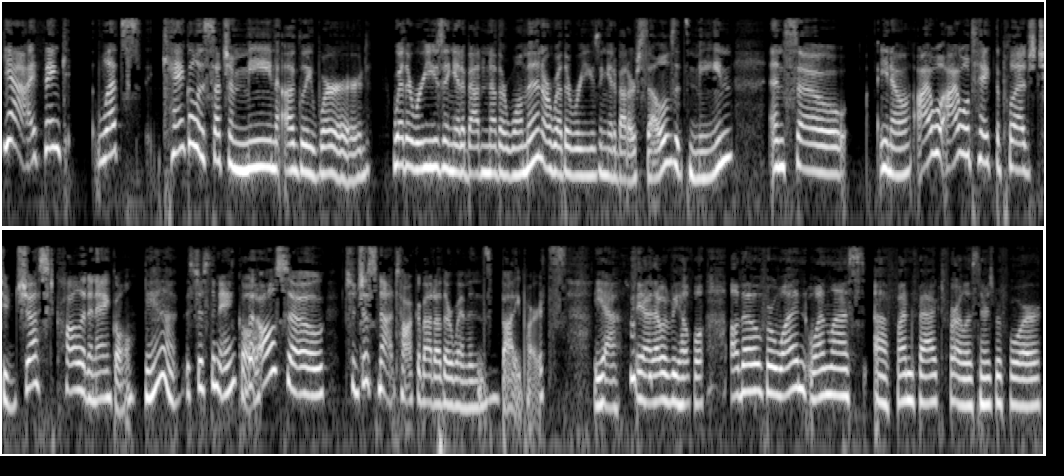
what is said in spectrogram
yeah, I think let's, cankle is such a mean, ugly word. Whether we're using it about another woman or whether we're using it about ourselves, it's mean. And so, you know, I will, I will take the pledge to just call it an ankle, Yeah, it's just an ankle. but also to just not talk about other women's body parts. Yeah, yeah, that would be helpful. Although, for one one last uh, fun fact for our listeners before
